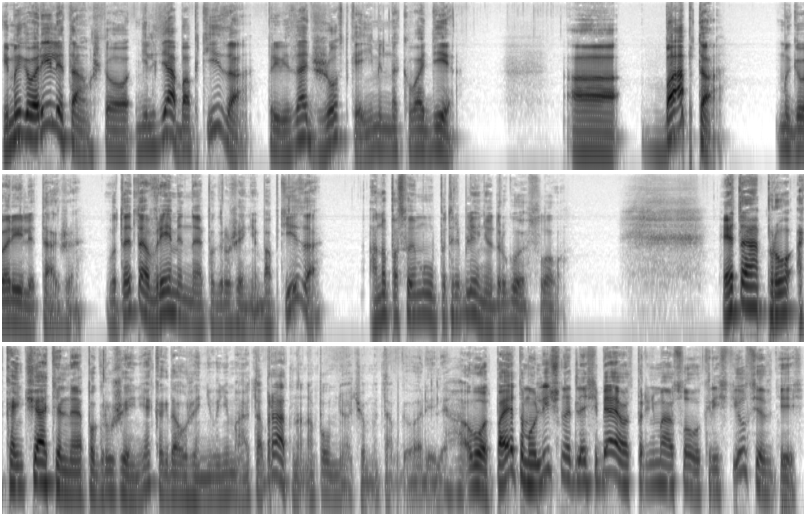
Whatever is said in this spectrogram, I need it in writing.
И мы говорили там, что нельзя баптиза привязать жестко именно к воде. А бапта, мы говорили также, вот это временное погружение баптиза, оно по своему употреблению другое слово. Это про окончательное погружение, когда уже не вынимают обратно. Напомню, о чем мы там говорили. Вот, поэтому лично для себя я воспринимаю слово «крестился» здесь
